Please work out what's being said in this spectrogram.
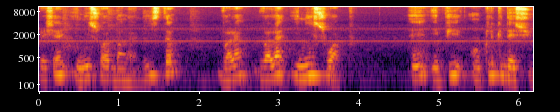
on recherche Uniswap dans la liste. Voilà, voilà Uniswap. Hein, et puis, on clique dessus.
